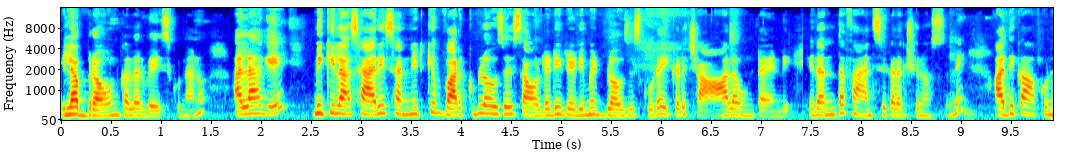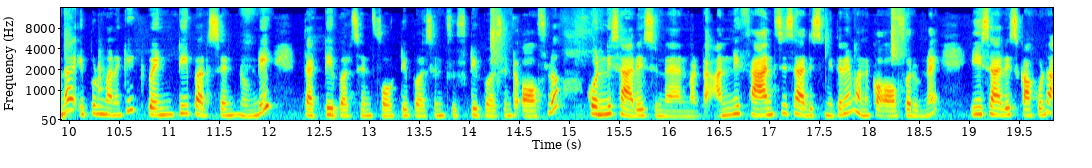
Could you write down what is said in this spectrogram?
ఇలా బ్రౌన్ కలర్ వేసుకున్నాను. అలాగే మీకు ఇలా శారీస్ అన్నిటికీ work blouses already readymade blouses కూడా ఇక్కడ చాలా ఉంటాయండి. ఇదంతా ఫ్యాన్సీ కలెక్షన్ వస్తుంది. అది కాకుండా ఇప్పుడు మనకి ట్వంటీ పర్సెంట్ నుండి thirty percent forty percent fifty percent ఆఫ్లో కొన్ని శారీస్ ఉన్నాయన్నమాట. అన్ని ఫ్యాన్సీ శారీస్ మీదనే మనకు ఆఫర్ ఉన్నాయి. ఈ శారీస్ కాకుండా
